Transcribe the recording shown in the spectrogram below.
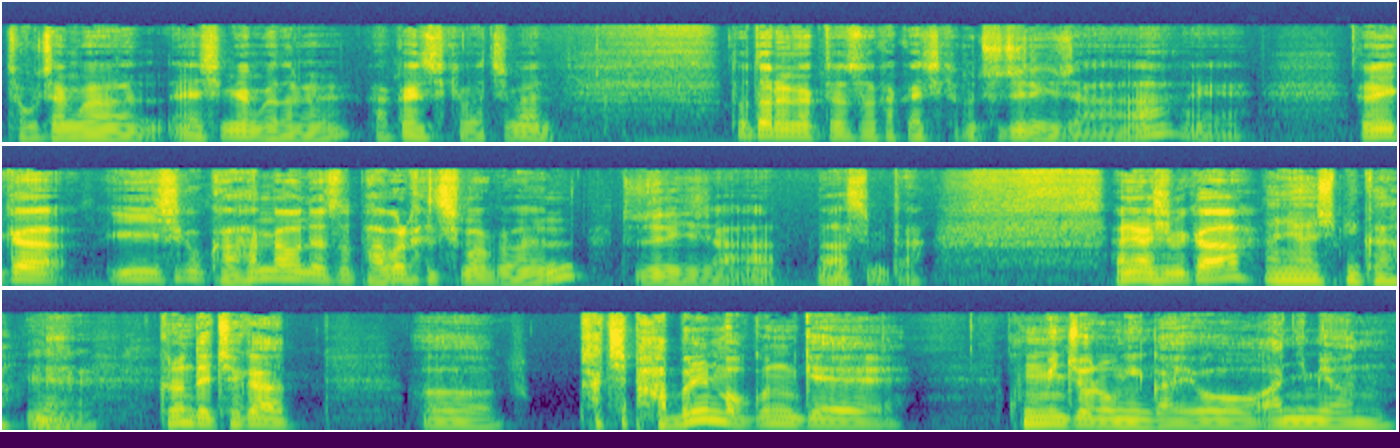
조국 장관의 신경과단을 가까이 지켜봤지만 또 다른 각도에서 가까이 지켜본 주진희 기자. 예. 그러니까 이 시국 한가운데서 밥을 같이 먹은 주진희 기자 나왔습니다. 안녕하십니까? 안녕하십니까? 네. 그런데 제가 어 같이 밥을 먹은 게 국민 조롱인가요? 아니면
